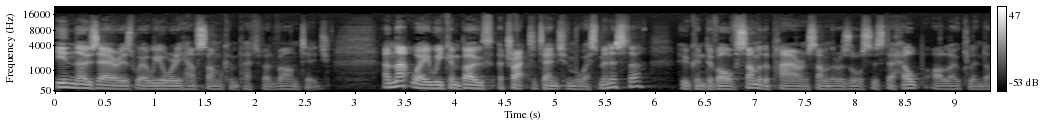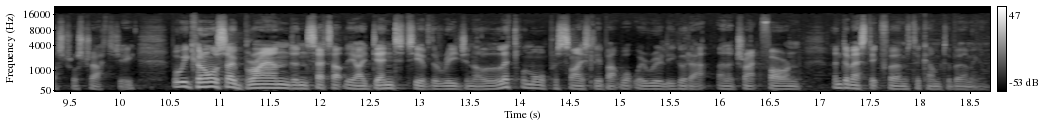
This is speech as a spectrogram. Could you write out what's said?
in those areas where we already have some competitive advantage. And that way, we can both attract attention from Westminster, who can devolve some of the power and some of the resources to help our local industrial strategy. But we can also brand and set up the identity of the region a little more precisely about what we're really good at and attract foreign and domestic firms to come to Birmingham.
